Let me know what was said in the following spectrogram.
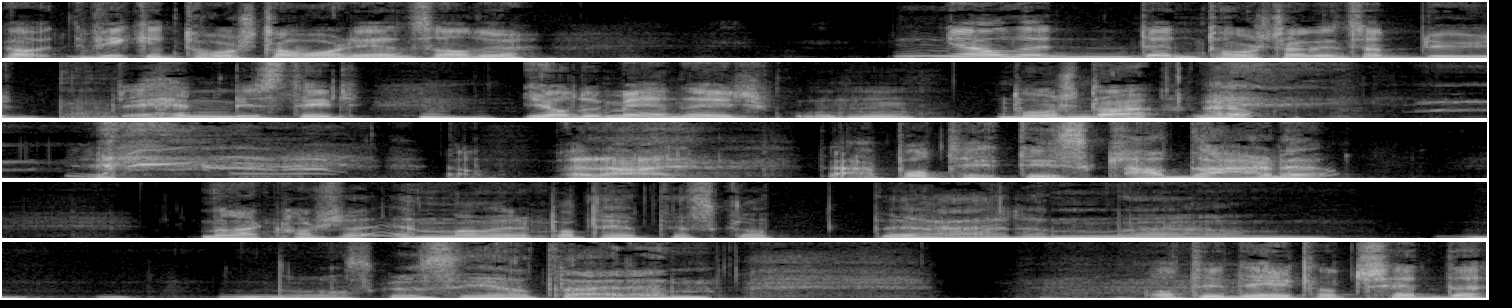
ja, Hvilken torsdag var det igjen, sa du? Ja, den, den torsdagen som du henviste til. Ja, du mener mhm, torsdag? Ja. Ja, men det er, det er patetisk. ja, det er det. Men det er kanskje enda mer patetisk at det er en eh, Hva skal vi si At det er en At det i det hele tatt skjedde.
